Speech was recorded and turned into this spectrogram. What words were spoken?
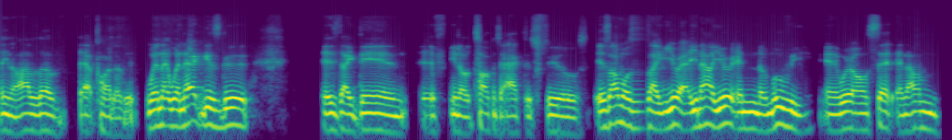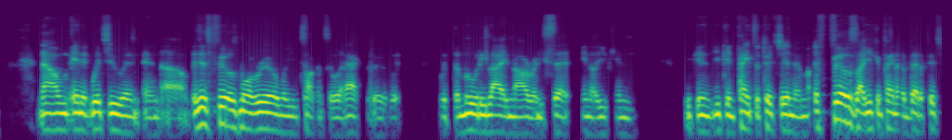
you know, I love that part of it. When that when that gets good, it's like then if you know talking to actors feels it's almost like you're at you now you're in the movie and we're on set and I'm now I'm in it with you and and um, it just feels more real when you're talking to an actor with with the moody lighting already set. You know you can you can you can paint a picture in them. It feels like you can paint a better picture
